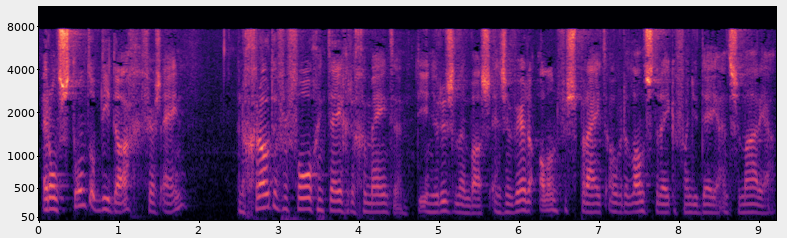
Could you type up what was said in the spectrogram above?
Er ontstond op die dag, vers 1, een grote vervolging tegen de gemeente die in Jeruzalem was en ze werden allen verspreid over de landstreken van Judea en Samaria,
